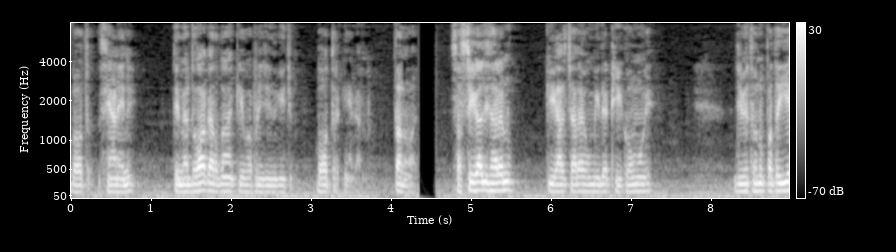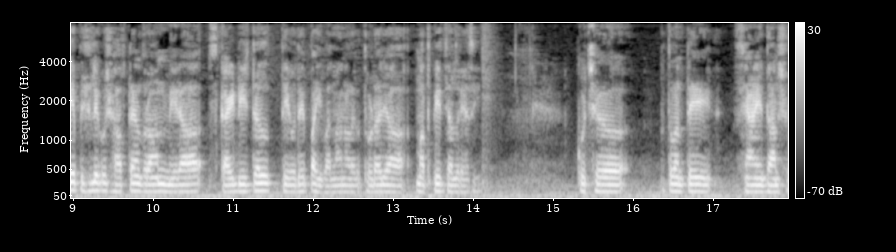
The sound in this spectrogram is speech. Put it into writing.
ਬਹੁਤ ਸਿਆਣੇ ਨੇ, ਤੇ ਮੈਂ ਦੁਆ ਕਰਦਾ ਕਿ ਉਹ ਆਪਣੀ ਜ਼ਿੰਦਗੀ 'ਚ ਬਹੁਤ ਤਰੱਕੀਆਂ ਕਰਨ। ਧੰਨਵਾਦ। ਸਤਿ ਸ਼੍ਰੀ ਅਕਾਲ ਜੀ ਸਾਰਿਆਂ ਨੂੰ। ਕੀ ਹਾਲ ਚਾਲ ਹੈ? ਉਮੀਦ ਹੈ ਠੀਕ ਹੋਵੋਗੇ। ਜਿਵੇਂ ਤੁਹਾਨੂੰ ਪਤਾ ਹੀ ਹੈ, ਪਿਛਲੇ ਕੁਝ ਹਫ਼ਤਿਆਂ ਦੌਰਾਨ ਮੇਰਾ ਸਕਾਈ ਡਿਜੀਟਲ ਤੇ ਉਹਦੇ ਭਾਈਵਾਲਾਂ ਨਾਲ ਥੋੜਾ ਜਿਹਾ ਮਤਭੇਦ ਚੱਲ ਰਿਹਾ ਸੀ। ਕੁਝ ਪਤਵੰਤੇ ਸਿਆਣੇ ਦਾਨਸ਼,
